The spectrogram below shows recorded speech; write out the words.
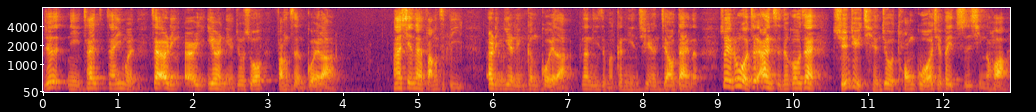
就是你蔡蔡英文在二零二一二年就是说房子很贵啦，那现在房子比。二零一二年更贵了，那你怎么跟年轻人交代呢？所以，如果这个案子能够在选举前就通过，而且被执行的话，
